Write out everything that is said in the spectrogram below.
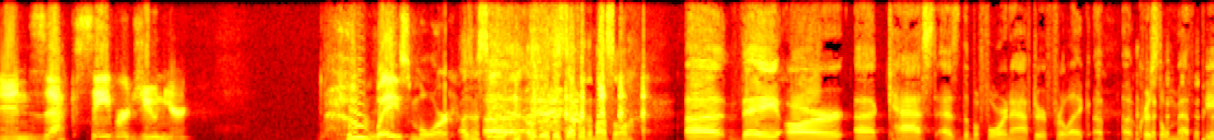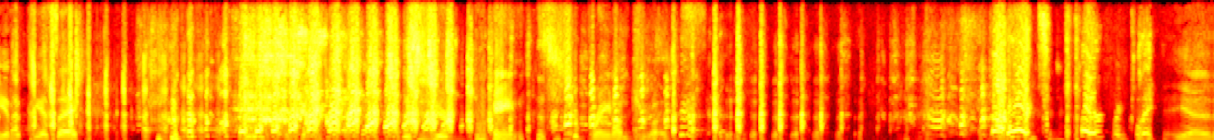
and Zack Sabre Jr. Who weighs more? I was gonna say yeah, Ellsworth is definitely the muscle. Uh, they are uh, cast as the before and after for like a, a crystal meth PM PSA. this is your brain. This is your brain on drugs. That works perfectly. Yeah,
